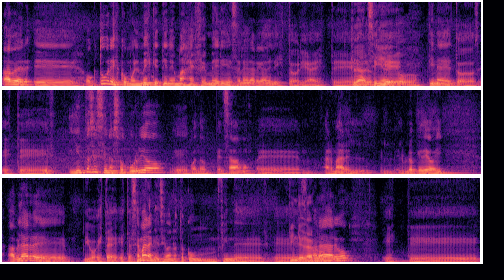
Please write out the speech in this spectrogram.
A ver, eh, octubre es como el mes que tiene más efemérides a la larga de la historia. Este, claro, tiene de todo. Tiene de todos. Este, y entonces se nos ocurrió, eh, cuando pensábamos eh, armar el bloque de hoy, hablar, eh, digo, esta, esta, semana, que encima nos tocó un fin de, eh, semana largo, este,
